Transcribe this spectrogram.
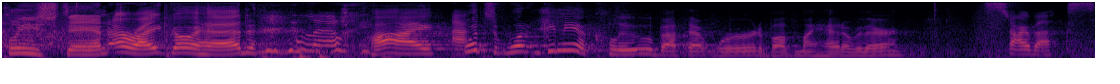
Please stand. All right, go ahead. Hello. Hi. What's what? Give me a clue about that word above my head over there. Starbucks.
